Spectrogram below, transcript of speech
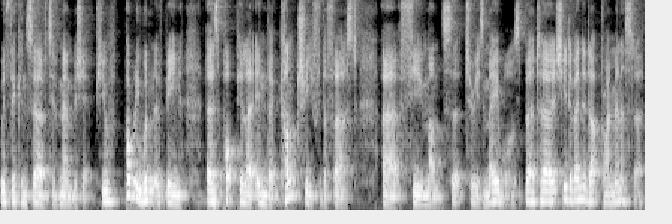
with the Conservative membership. She probably wouldn't have been as popular in the country for the first uh, few months that Theresa May was, but uh, she'd have ended up prime minister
